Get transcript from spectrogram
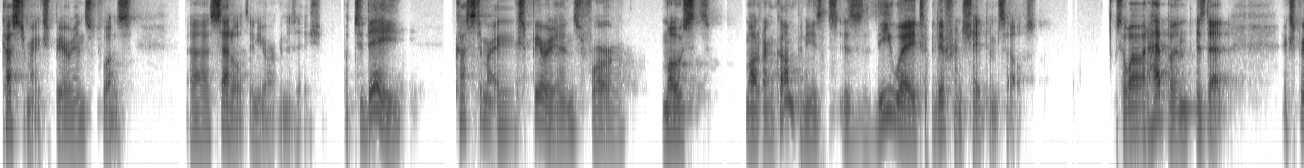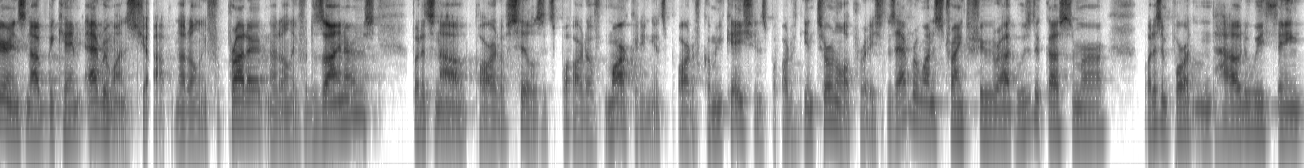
customer experience was uh, settled in the organization. But today, customer experience for most modern companies is the way to differentiate themselves. So what happened is that experience now became everyone's job, not only for product, not only for designers, but it's now part of sales, it's part of marketing, it's part of communications, part of the internal operations. Everyone is trying to figure out who's the customer, what is important, how do we think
